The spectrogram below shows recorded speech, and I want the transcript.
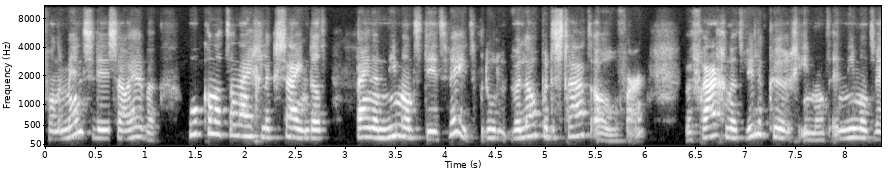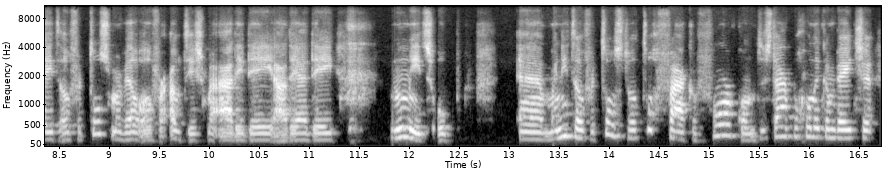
van de mensen dit zou hebben, hoe kan het dan eigenlijk zijn dat bijna niemand dit weet? Ik bedoel, we lopen de straat over, we vragen het willekeurig iemand en niemand weet over TOS, maar wel over autisme, ADD, ADHD, noem iets op. Uh, maar niet over TOS, wat toch vaker voorkomt. Dus daar begon ik een beetje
